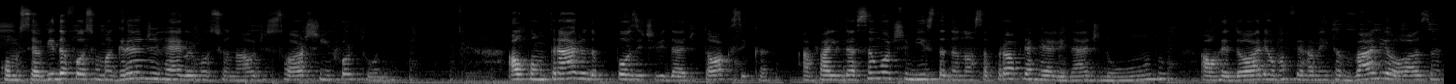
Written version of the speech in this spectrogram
como se a vida fosse uma grande régua emocional de sorte e infortúnio. Ao contrário da positividade tóxica, a validação otimista da nossa própria realidade do mundo ao redor é uma ferramenta valiosa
